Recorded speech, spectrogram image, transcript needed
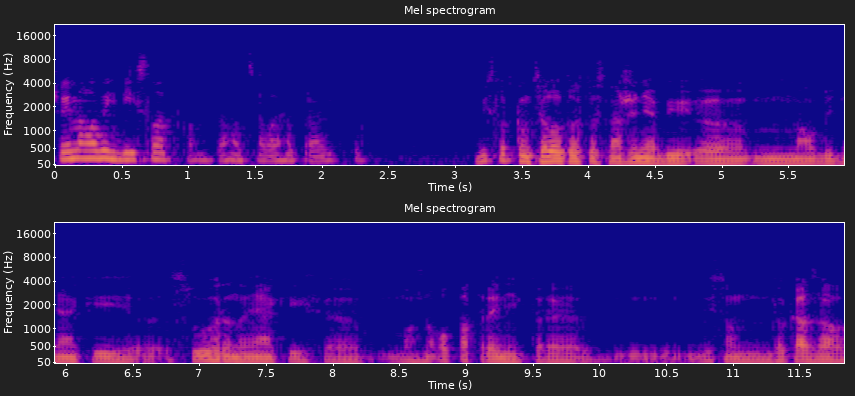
Čo by malo byť výsledkom toho celého projektu? Výsledkom celého tohto snaženia by e, mal byť nejaký e, súhrn nejakých e, možno opatrení, ktoré by som dokázal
